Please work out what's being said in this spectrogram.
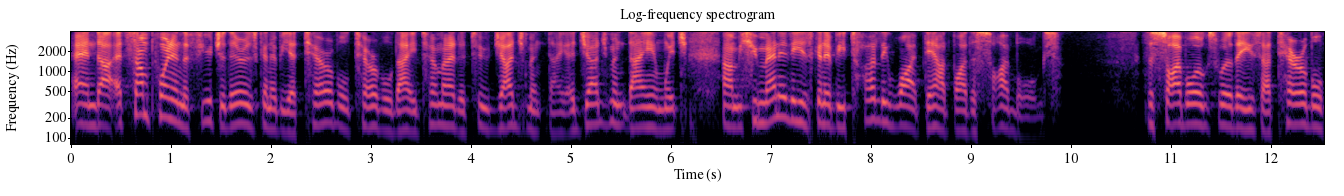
And uh, at some point in the future, there is going to be a terrible, terrible day, Terminator 2 Judgment Day, a judgment day in which um, humanity is going to be totally wiped out by the cyborgs. The cyborgs were these uh, terrible,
